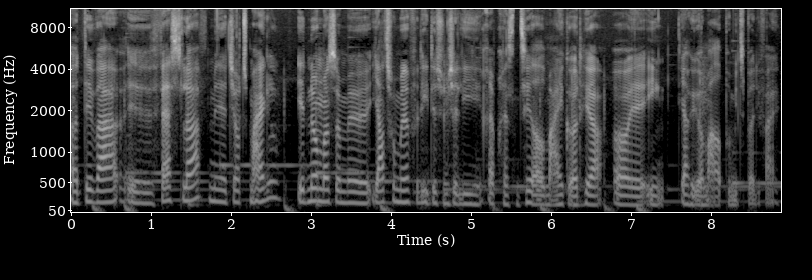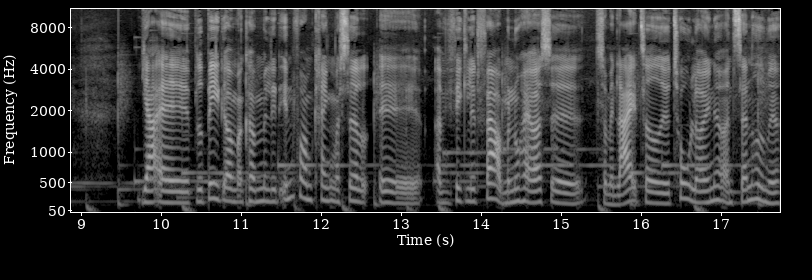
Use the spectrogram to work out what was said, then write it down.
Og det var øh, Fast Love med George Michael. Et nummer, som øh, jeg tog med, fordi det synes jeg lige repræsenterede mig godt her, og øh, en, jeg hører meget på mit Spotify. Jeg er blevet bedt om at komme med lidt info omkring mig selv, øh, og vi fik lidt før, men nu har jeg også øh, som en leg taget øh, to løgne og en sandhed med,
